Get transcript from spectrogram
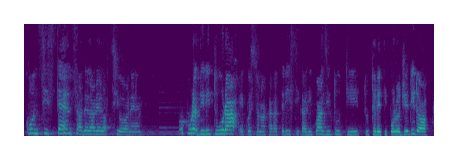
consistenza della relazione. Oppure addirittura, e questa è una caratteristica di quasi tutti, tutte le tipologie di doc,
